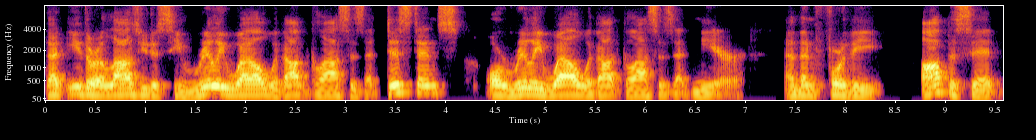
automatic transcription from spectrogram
that either allows you to see really well without glasses at distance or really well without glasses at near. And then for the opposite,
